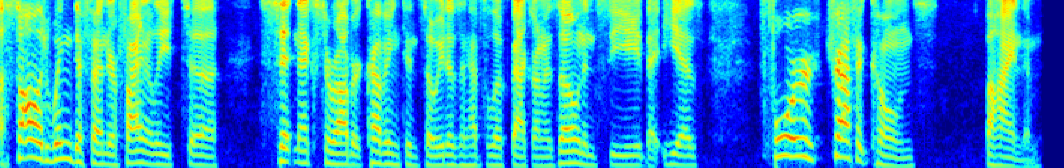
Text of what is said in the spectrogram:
A solid wing defender finally to sit next to Robert Covington so he doesn't have to look back on his own and see that he has four traffic cones behind him.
